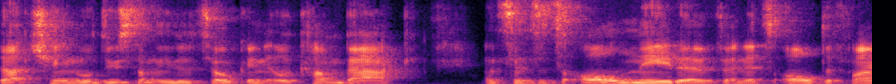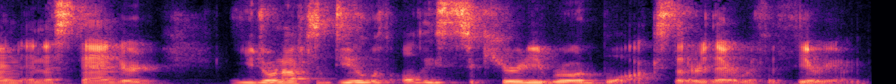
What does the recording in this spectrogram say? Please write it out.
That chain will do something to the token, it'll come back. And since it's all native and it's all defined in a standard, you don't have to deal with all these security roadblocks that are there with Ethereum.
